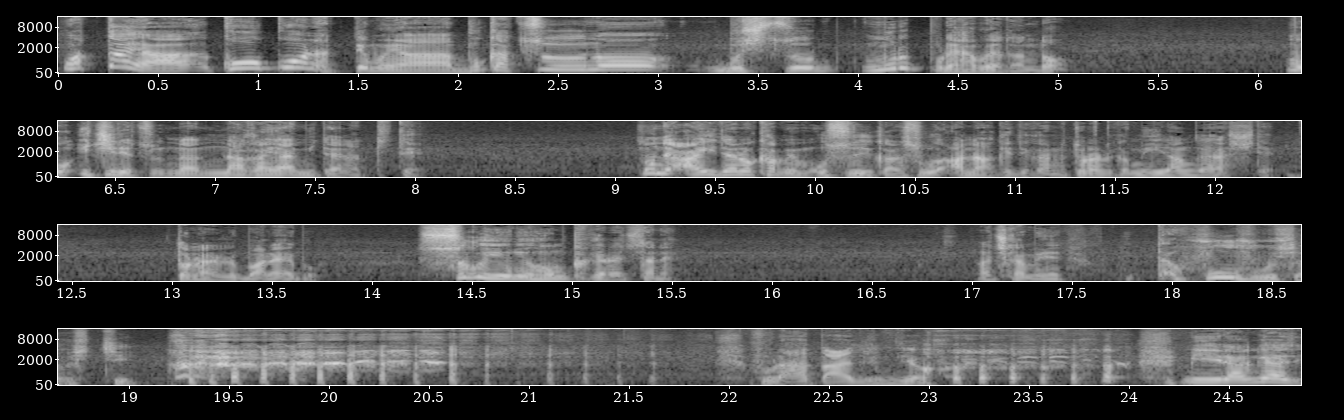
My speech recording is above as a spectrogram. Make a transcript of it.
終わったや。高校なってもや部活の部室ムルプレハブやったんど。もう一列な長屋みたいになってて。ほんで間の壁も薄いからすぐ穴開けてからね隣からミーランガヤして隣のバレー部。すぐユニフォームかけられてたね。あちかめフーフーしよしち フラータージュンよ。ミーランガヤ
